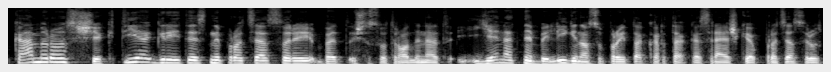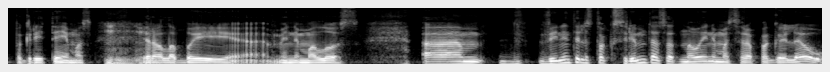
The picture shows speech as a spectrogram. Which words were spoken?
kameros, šiek tiek greitesni procesoriai, bet iš tiesų atrodo net, jie net nebelygina su praeita karta, kas reiškia, procesoriaus pagreitėjimas mhm. yra labai e, minimalus. Um, vienintelis toks rimtas atnaujinimas yra pagaliau,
